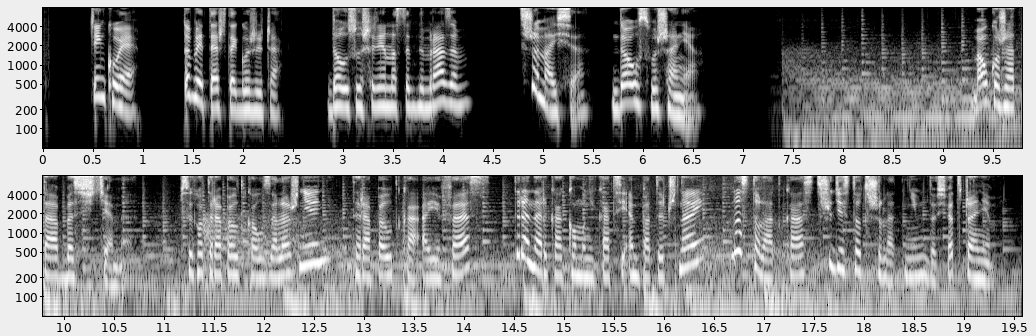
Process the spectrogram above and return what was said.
Dziękuję. Tobie też tego życzę. Do usłyszenia następnym razem. Trzymaj się. Do usłyszenia. Małgorzata bez ściemy. Psychoterapeutka uzależnień, terapeutka IFS, trenerka komunikacji empatycznej, nastolatka z 33-letnim doświadczeniem.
